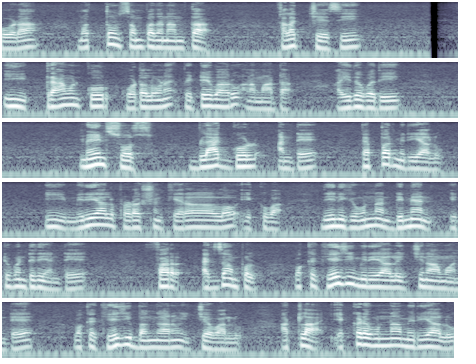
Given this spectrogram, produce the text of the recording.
కూడా మొత్తం సంపదనంతా కలెక్ట్ చేసి ఈ ట్రావణ్కోర్ కోటలోనే పెట్టేవారు అన్నమాట. ఐదవది మెయిన్ సోర్స్ బ్లాక్ గోల్డ్ అంటే పెప్పర్ మిరియాలు. ఈ మిరియాల ప్రొడక్షన్ కేరళలో ఎక్కువ. దీనికి ఉన్న డిమాండ్ ఎటువంటిది అంటే ఫర్ ఎగ్జాంపుల్ ఒక కేజీ మిరియాలు ఇచ్చినాము అంటే ఒక కేజీ బంగారం ఇచ్చేవాళ్ళు. అట్లా ఎక్కడ ఉన్న మిరియాలు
